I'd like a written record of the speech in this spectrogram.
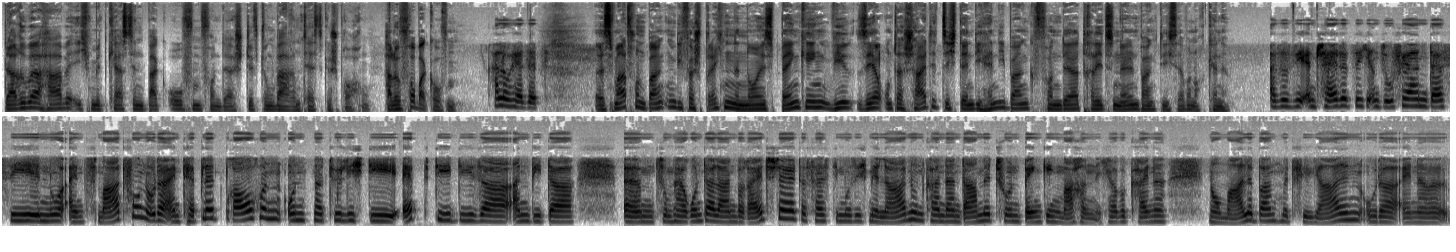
darüber habe ich mit Kerstin Backofen von der Stiftung Warentest gesprochen. Hallo, Frau Backofen. Hallo, Herr Setz. Äh, Smartphone-Banken, die versprechen ein neues Banking. Wie sehr unterscheidet sich denn die Handybank von der traditionellen Bank, die ich selber noch kenne? Also sie entscheidet sich insofern, dass sie nur ein Smartphone oder ein Tablet brauchen und natürlich die App, die dieser Anbieter ähm, zum Herunterladen bereitstellt. Das heißt, die muss ich mir laden und kann dann damit schon Banking machen. Ich habe keine normale Bank mit Filialen oder eine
